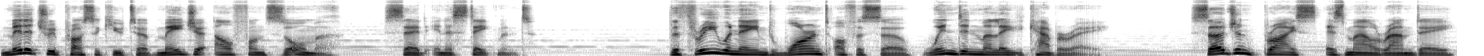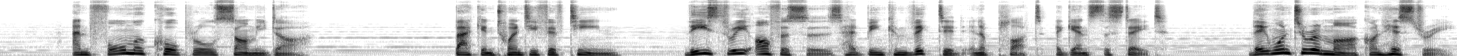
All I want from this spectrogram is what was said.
Military prosecutor Major Alphonse Zorma said in a statement. The three were named Warrant Officer Windin Malady Kabore, Sergeant Bryce Ismail Ramday, and former Corporal Sami Dar. Back in 2015, these three officers had been convicted in a plot against the state. They want to remark on history.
